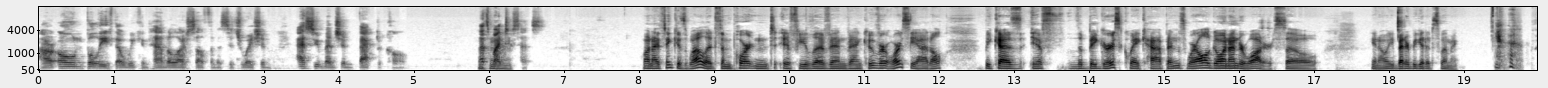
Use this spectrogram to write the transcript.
our own belief that we can handle ourselves in a situation. As you mentioned, back to calm. That's my Mhm. two cents. Well, and I think as well, it's important if you live in Vancouver or Seattle, because if the big earthquake happens, we're all going underwater. So, you know, you better be good at swimming.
